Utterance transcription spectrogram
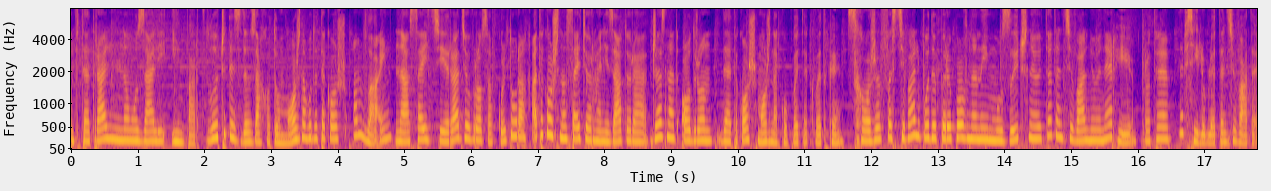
в театральному залі Імпарт. Долучитись до заходу можна буде також онлайн на сайті Радіо Вроцлав Культура, а також на сайті організатора Jazznet Odron, де також можна купити квитки. Схоже, фестиваль буде переповнений музичною та танцювальною енергією. Проте не всі люблять танцювати.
